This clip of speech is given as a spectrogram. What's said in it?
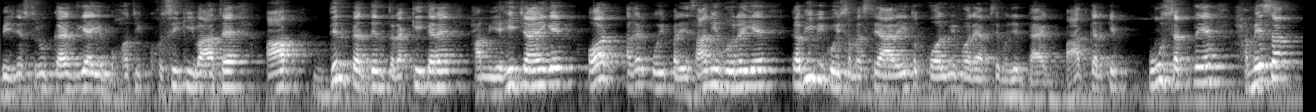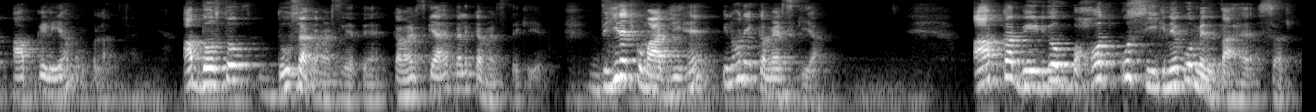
बिज़नेस शुरू कर दिया, ये बहुत ही खुशी की बात है। आप दिन प्रतिदिन तरक्की करें, हम यही चाहेंगे। और अगर कोई परेशानी हो रही है, कभी भी कोई समस्या आ रही है तो कॉल मी फॉर ऐप से मुझे बैग बात करके पूछ सकते हैं। हमेशा आपके लिए हम उपलब्ध हैं। अब दोस्तों, दूसरा कमेंट्स लेते हैं। कमेंट्स क्या है? पहले कमेंट्स देखिए। धीरज कुमार जी हैं। इन्होंने कमेंट्स किया। आपका वीडियो बहुत कुछ सीखने को मिलता है, सर।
